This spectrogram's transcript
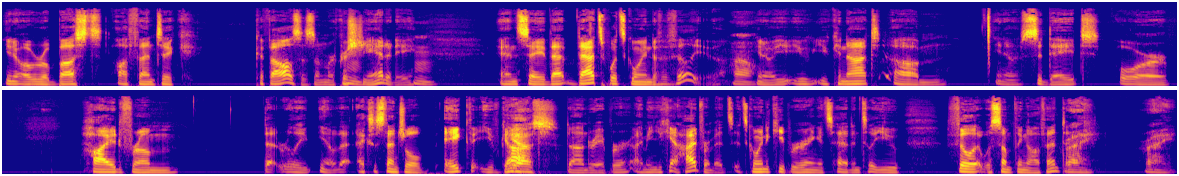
you know a robust, authentic Catholicism Hmm. or Christianity, and say that that's what's going to fulfill you. Wow. You know, you you, you cannot um, you know sedate or hide from that really you know that existential ache that you've got, Yes. Don Draper. I mean, you can't hide from it. It's, it's going to keep rearing its head until you fill it with something authentic. right, right.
